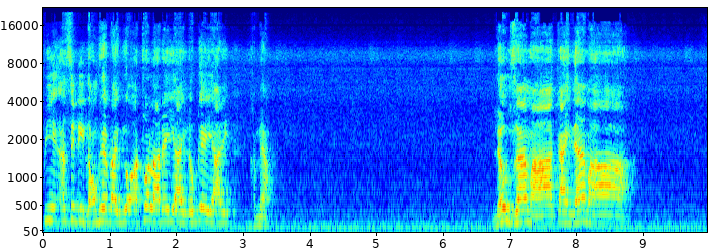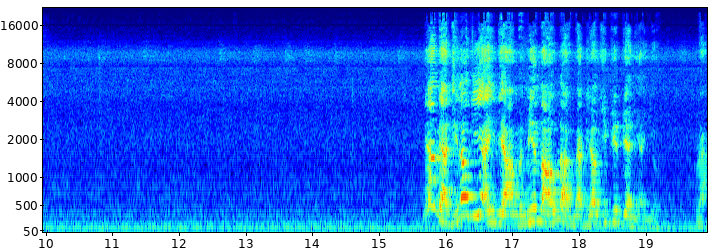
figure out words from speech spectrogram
ပြီးရင်အဆစ်တွေလောင်းထည့်ပလိုက်ပြီးတော့အထွက်လာတဲ့ຢာကြီးလုတ်တဲ့ຢာကြီးခင်ဗျာလုံစမ်းမှာကင်စမ်းမှာ ညဗျာဒီလောက်ကြီးအကြီးဗျာမမြင်သာဘူးလားခင်ဗျာဒီလောက်ကြီးဖြစ်ပြနေရကြီးကိုခင်ဗျာ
